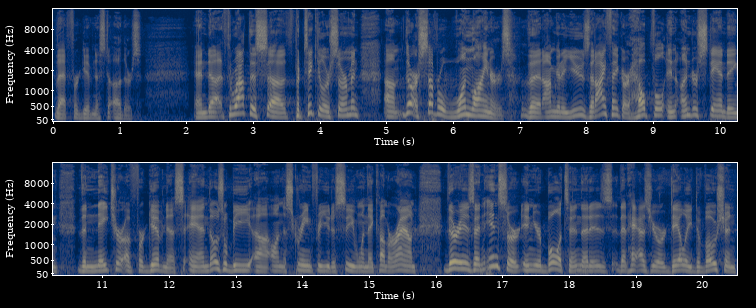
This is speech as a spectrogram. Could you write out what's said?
that forgiveness to others. And uh, throughout this uh, particular sermon, um, there are several one liners that I'm going to use that I think are helpful in understanding the nature of forgiveness. And those will be uh, on the screen for you to see when they come around. There is an insert in your bulletin that, is, that has your daily devotion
